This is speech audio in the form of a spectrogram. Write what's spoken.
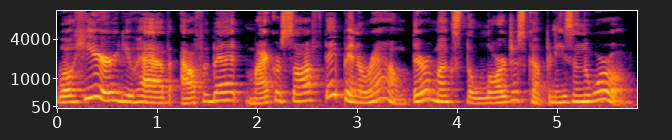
Well, here you have Alphabet, Microsoft, they've been around. They're amongst the largest companies in the world.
